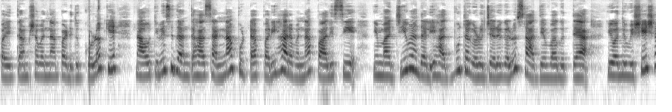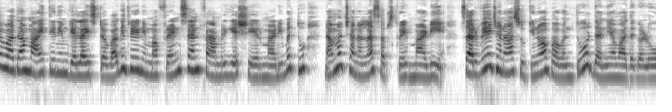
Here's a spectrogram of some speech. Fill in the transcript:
ಫಲಿತಾಂಶವನ್ನು ಪಡೆದುಕೊಳ್ಳೋಕೆ ನಾವು ತಿಳಿಸಿದಂತಹ ಸಣ್ಣ ಪುಟ್ಟ ಪರಿಹಾರವನ್ನು ಪಾಲಿಸಿ. ನಿಮ್ಮ ಜೀವನದಲ್ಲಿ ಅದ್ಭುತಗಳು ಜರುಗಲು ಸಾಧ್ಯವಾಗುತ್ತೆ. ಈ ಒಂದು ವಿಶೇಷವಾದ ಮಾಹಿತಿ ನಿಮಗೆಲ್ಲ ಇಷ್ಟವಾಗಿದ್ರೆ ನಿಮ್ಮ ಫ್ರೆಂಡ್ಸ್ ಆ್ಯಂಡ್ ಫ್ಯಾಮಿಲಿಗೆ ಶೇರ್ ಮಾಡಿ ಮತ್ತು ನಮ್ಮ ಚಾನಲ್ನ ಸಬ್ಸ್ಕ್ರೈಬ್ ಮಾಡಿ. ಸರ್ವೇ ಜನ ಸುಖಿನೋ ಭವಂತು. ಧನ್ಯವಾದಗಳು.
